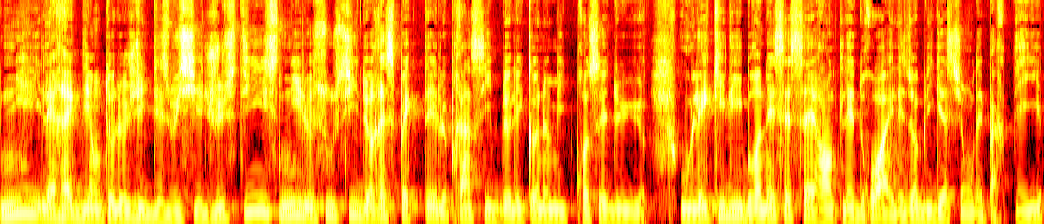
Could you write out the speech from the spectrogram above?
ni les règles déontologiques des huissiers de justice, ni le souci de respecter le principe de l'économie de procédure ou l'équilibre nécessaire entre les droits et les obligations des parties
